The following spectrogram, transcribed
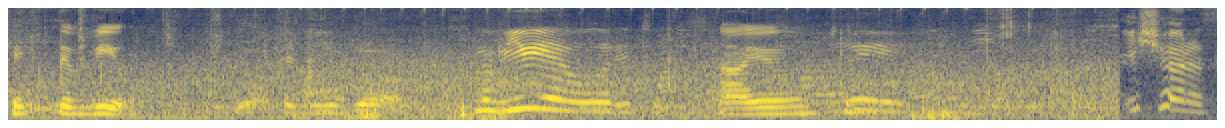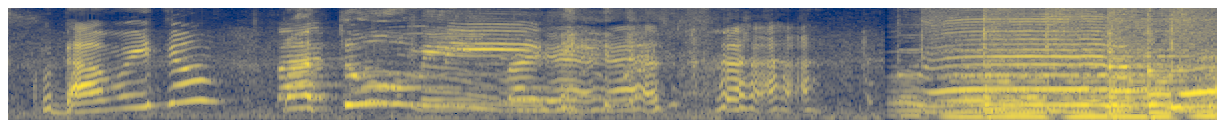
Take the view. Ну, вью я говорю тут. You? Еще раз, куда мы идем? Батуми! Hello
